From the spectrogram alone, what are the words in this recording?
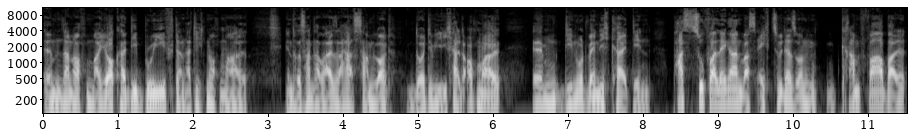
ähm, dann auf Mallorca Debrief, dann hatte ich nochmal, interessanterweise haben Leute, Leute wie ich halt auch mal ähm, die Notwendigkeit, den Pass zu verlängern, was echt wieder so ein Krampf war, weil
